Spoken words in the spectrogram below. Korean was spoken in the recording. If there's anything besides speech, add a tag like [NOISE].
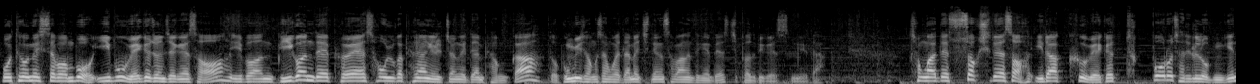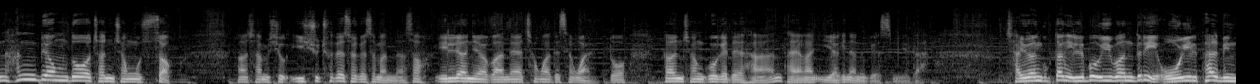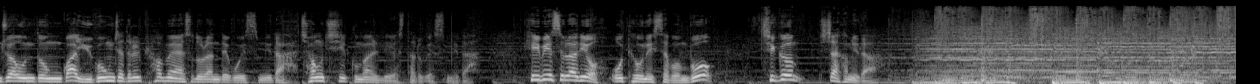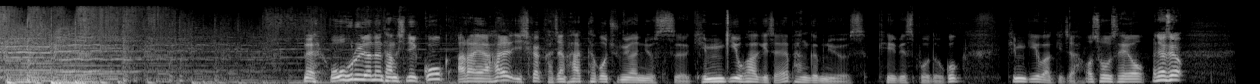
오태훈의 시사본부 2부 외교전쟁에서 이번 비건 대표의 서울과 평양 일정에 대한 평가 또 북미 정상회담의 진행 상황 등에 대해서 짚어드리겠습니다. 청와대 수석실에서 이라크 외교 특보로 자리를 옮긴 한병도 전 정무수석 아, 잠시 후 이슈 초대석에서 만나서 1년여간의 청와대 생활 또 현 정국에 대한 다양한 이야기 나누겠습니다. 자유한국당 일부 의원들이 5.18 민주화 운동과 유공자들을 폄훼해서 논란되고 있습니다. 정치 구말리에서 다루겠습니다. KBS 라디오 오태훈의 시사본부 지금 시작합니다. 네, 오후를 여는 당신이 꼭 알아야 할 이 시각 가장 핫하고 중요한 뉴스 김기화 기자의 방금 뉴스 KBS 보도국 김기화 기자 어서 오세요. 안녕하세요.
